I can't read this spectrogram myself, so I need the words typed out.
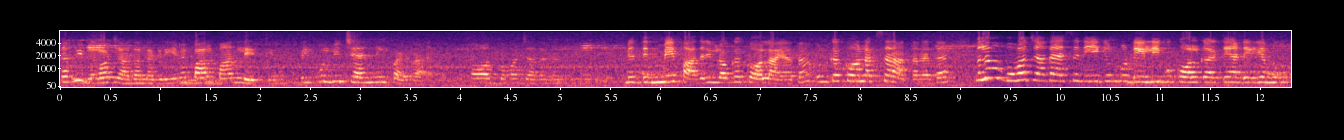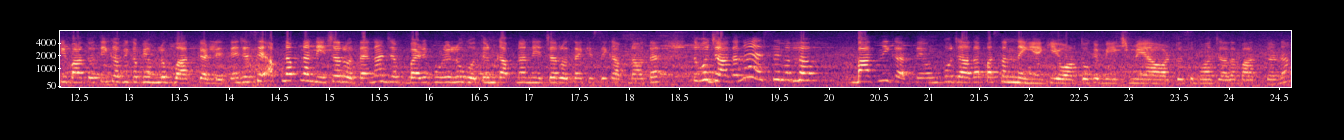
गर्मी बहुत ज़्यादा लग रही है। मैं बाल बाँध लेती हूँ। बिल्कुल भी चैन नहीं पड़ रहा है। बहुत बहुत ज़्यादा गर्मी है। मैं दिन में फादर इन लॉ का कॉल आया था। उनका कॉल अक्सर आता रहता है। मतलब वो बहुत ज़्यादा ऐसे नहीं है कि उनको डेली वो कॉल करते हैं या डेली हम लोगों की बात होती है। कभी कभी हम लोग बात कर लेते हैं। जैसे अपना अपना नेचर होता है ना, जब बड़े बूढ़े लोग होते हैं, उनका अपना नेचर होता है, किसी का अपना होता है तो वो ज़्यादा ना ऐसे मतलब बात नहीं करते। हैं उनको ज़्यादा पसंद नहीं है कि औरतों के बीच में या औरतों से बहुत ज़्यादा बात करना।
